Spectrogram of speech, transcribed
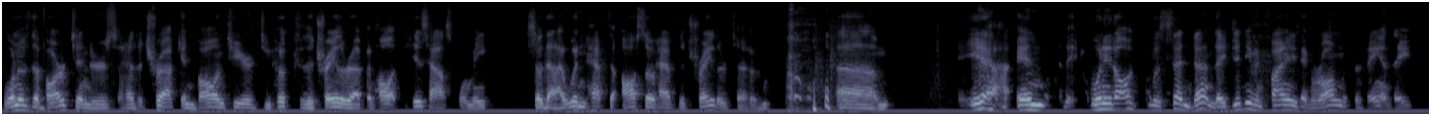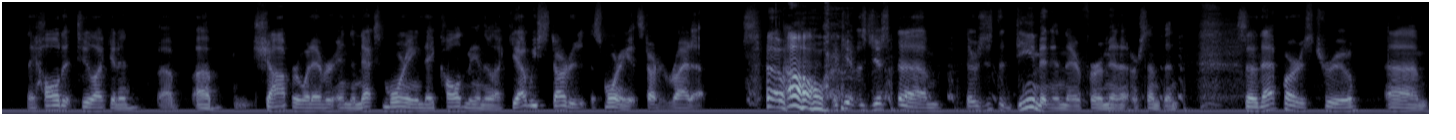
one of the bartenders had a truck and volunteered to hook the trailer up and haul it to his house for me so that I wouldn't have to also have the trailer towed. um, yeah, and when it all was said and done, they didn't even find anything wrong with the van. They they hauled it to like in a, a, a shop or whatever, and the next morning they called me and they're like, "Yeah, we started it this morning. It started right up." So oh, like it was just um, there was just a demon in there for a minute or something. So that part is true. Um,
